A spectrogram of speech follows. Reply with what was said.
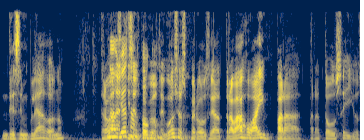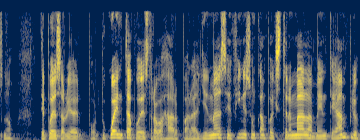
desempleado, ¿no? Trabajan sus propios negocios, pero o sea, trabajo hay para, para todos ellos, ¿no? Te puedes desarrollar por tu cuenta, puedes trabajar para alguien más, en fin, es un campo extremadamente amplio.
